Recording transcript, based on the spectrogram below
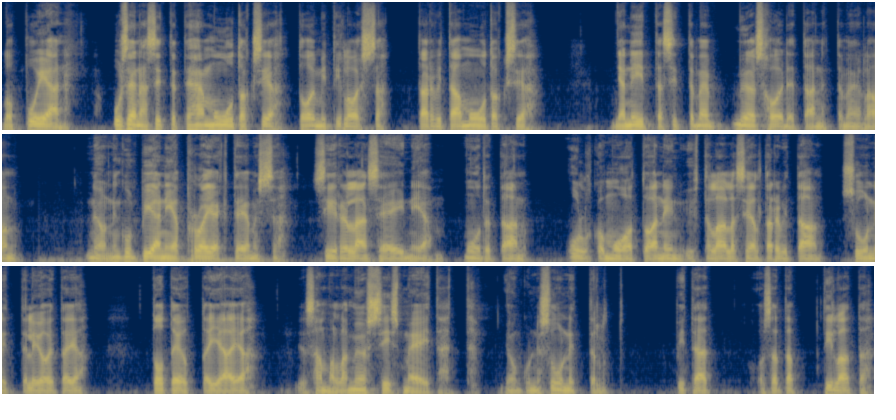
loppuiän. Useinhan sitten tehdään muutoksia toimitiloissa, tarvitaan muutoksia ja niitä sitten me myös hoidetaan, että meillä on, ne on niin kuin pieniä projekteja, missä siirrellään seiniä, muutetaan ulkomuotoa, niin yhtä lailla siellä tarvitaan suunnittelijoita ja toteuttajia ja, ja samalla myös siis meitä, että jonkun ne suunnittelut pitää osata tilata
